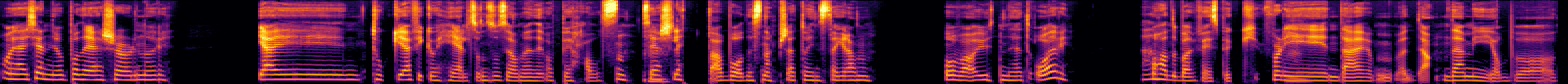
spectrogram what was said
og jeg kjenner jo på det sjøl når jeg tok Jeg fikk jo helt sånn sosiale medier opp i halsen, så jeg Mm. sletta både Snapchat og Instagram og var uten det et år. Og hadde bare Facebook, fordi der, ja, det er mye jobb og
